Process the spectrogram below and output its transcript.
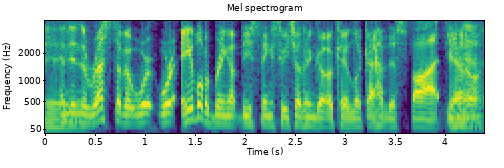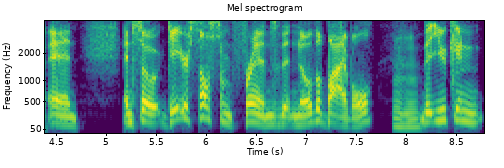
And then the rest of it, we're, we're able to bring up these things to each other and go, okay, look, I have this thought, you Yeah. know, and and so get yourself some friends that know the Bible Mhm. that you can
